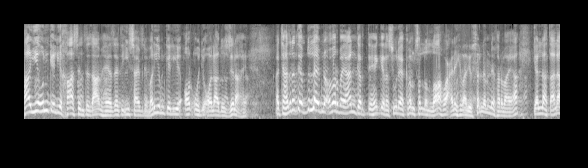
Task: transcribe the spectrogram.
ہاں یہ ان کے لیے خاص انتظام ہے، حضرت عیسیٰ ابن مریم کے لیے اور وہ جو اولاد الزنا ہے۔ اچھا حضرت عبداللہ ابن عمر بیان کرتے ہیں کہ رسول اکرم صلی اللہ علیہ وآلہ وسلم نے فرمایا کہ اللہ تعالیٰ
